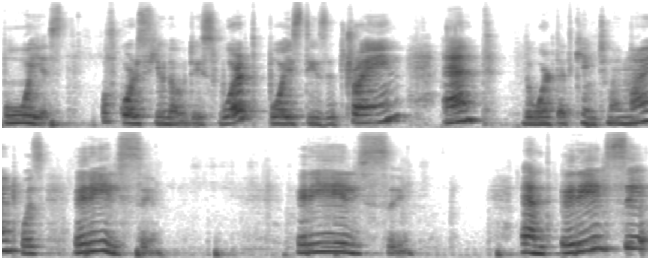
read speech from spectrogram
Поезд. Of course, you know this word. Поезд is a train. And the word that came to my mind was рельсы. Рельсы. And рельсы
